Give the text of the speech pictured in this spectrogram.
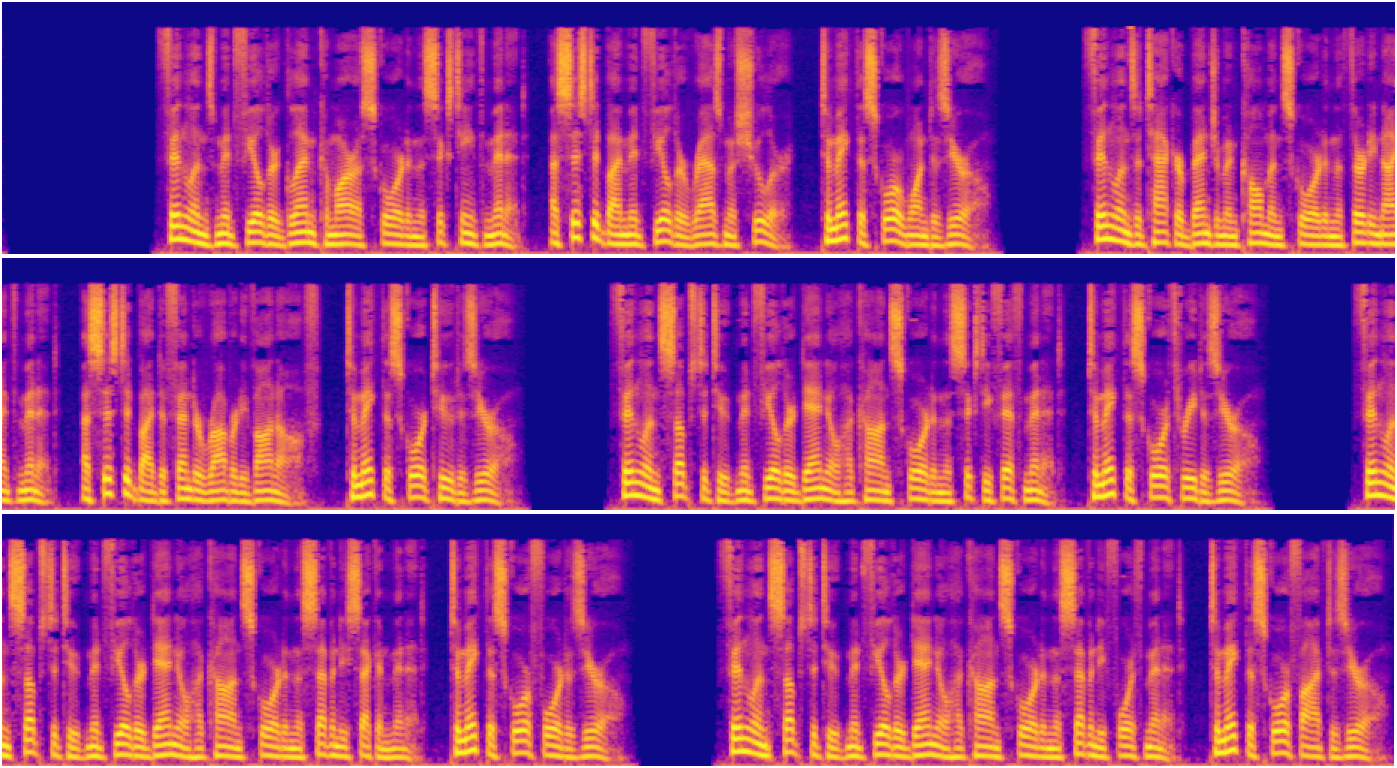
Finland's midfielder Glenn Kamara scored in the 16th minute, assisted by midfielder Rasmus Schuler, to make the score 1 0. Finland's attacker Benjamin Källman scored in the 39th minute, assisted by defender Robert Ivanov, to make the score 2 0. Finland's substitute midfielder Daniel Hakan scored in the 65th minute, to make the score 3 0. Finland's substitute midfielder Daniel Hakan scored in the 72nd minute, to make the score 4 0. Finland's substitute midfielder Daniel Hakan scored in the 74th minute, to make the score 5 0.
